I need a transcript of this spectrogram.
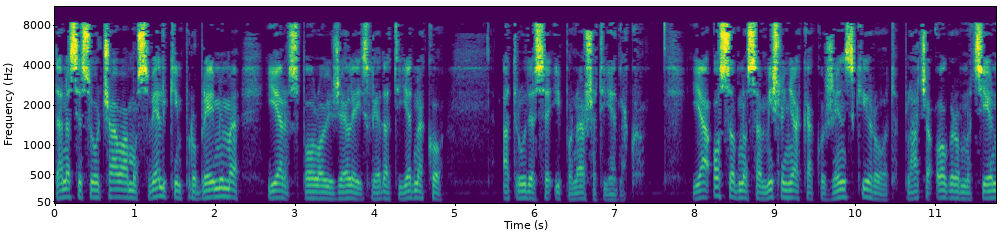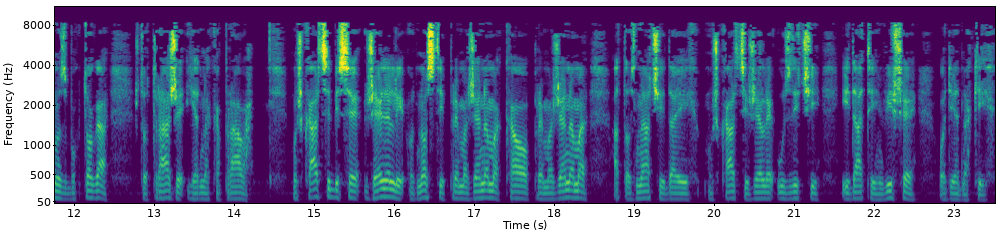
Danas se suočavamo s velikim problemima jer spolovi žele izgledati jednako, a trude se i ponašati jednako. Ja osobno sam mišljenja kako ženski rod plaća ogromnu cijenu zbog toga što traže jednaka prava. Muškarci bi se željeli odnositi prema ženama kao prema ženama, a to znači da ih muškarci žele uzdići i dati im više od jednakih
